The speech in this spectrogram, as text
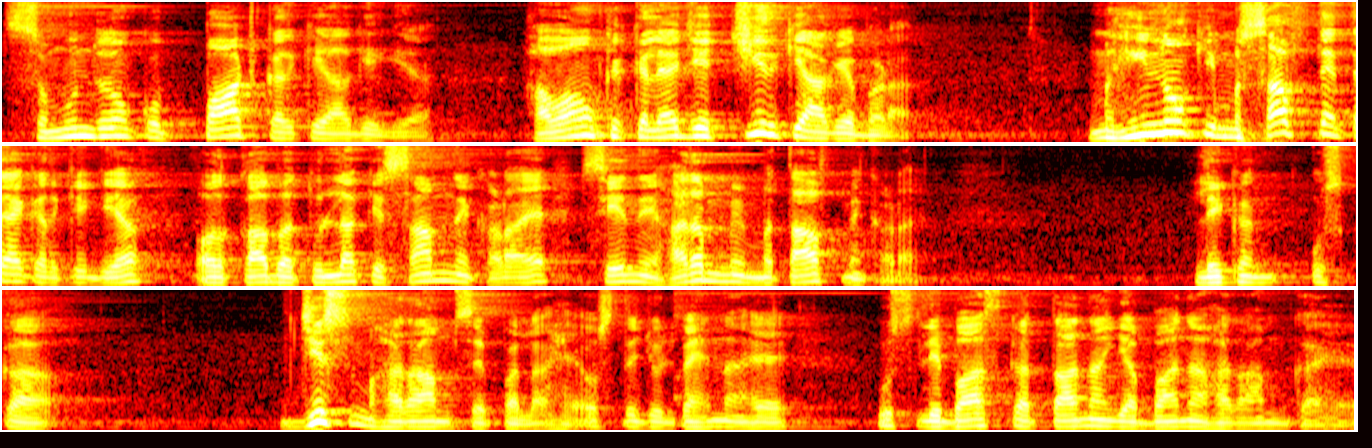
سمندروں کو پاٹ کر کے آگے گیا، ہواؤں کے کلیجے چیر کے آگے بڑھا، مہینوں کی مسافتیں طے کر کے گیا اور کعبۃ اللہ کے سامنے کھڑا ہے سین حرم میں مطاف میں کھڑا ہے۔ لیکن اس کا جسم حرام سے پلا ہے، اس نے جو پہنا ہے، اس لباس کا تانا یا بانا حرام کا ہے۔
